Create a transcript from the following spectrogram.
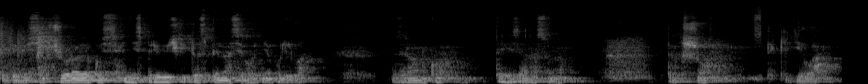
Подивлюся, вчора якось ні з привички, то спина сьогодні боліла зранку. Та і зараз воно. Так що такі діла.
